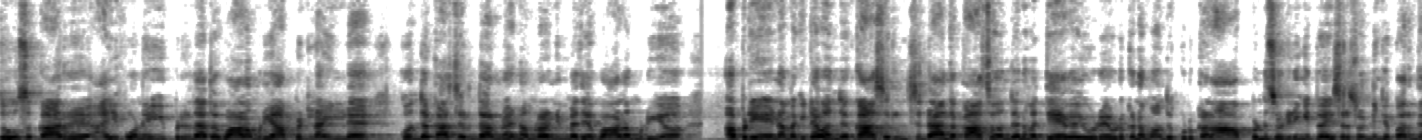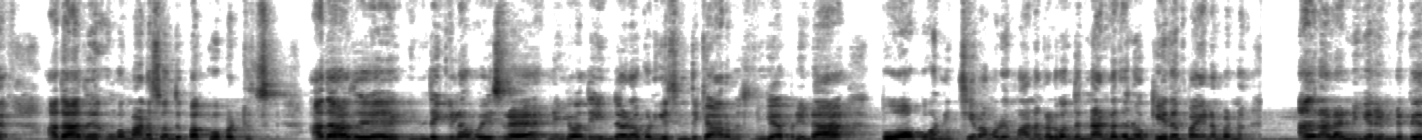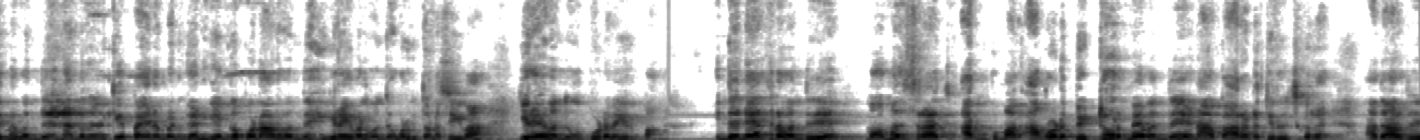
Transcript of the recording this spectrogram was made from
சொகுசு காரு ஐஃபோனு இப்படி இருந்தால் தான் வாழ முடியும் அப்படின்லாம் இல்லை. கொஞ்சம் காசு இருந்தாலுமே நம்மளால் நிம்மதியாக வாழ முடியும். அப்படி நம்மக்கிட்ட வந்து காசு இருந்துச்சுன்னா அந்த காசை வந்து நம்ம தேவையுடையவளுக்கு நம்ம வந்து கொடுக்கலாம் அப்படின்னு சொல்லி நீங்கள் இந்த சொன்னீங்க பாருங்கள் அதாவது உங்கள் மனசு வந்து பக்குவப்பட்டுருச்சு. அதாவது இந்த இளம் வயசில் நீங்கள் வந்து இந்த அளவுக்கு நீங்கள் சிந்திக்க ஆரம்பிச்சிட்டீங்க அப்படின்டா போக போக நிச்சயம் அவங்களுடைய மனங்கள் வந்து நல்லதை நோக்கியே தான் பயணம் பண்ணும். அதனால் நீங்கள் ரெண்டு பேருமே வந்து நல்லதை நோக்கியே பயணம் பண்ணுங்கள் நீங்கள் எங்கே போனாலும் வந்து இறைவன் வந்து உங்களுக்கு துணை செய்வான். இறைவன் வந்து உங்கள் கூடவே இருப்பான். இந்த நேரத்தில் வந்து முகமது சிராஜ் அருண்குமார் அவங்களோட பெற்றோருக்குமே வந்து நான் பாராட்ட தெரிவிச்சுக்கிறேன். அதாவது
